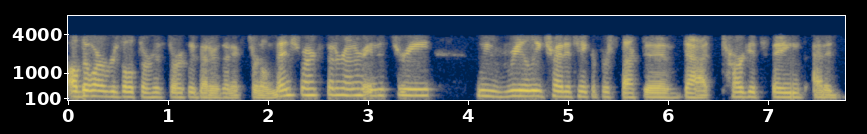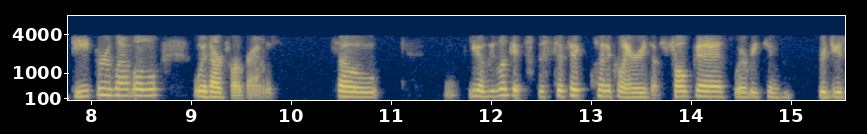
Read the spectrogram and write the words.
although our results are historically better than external benchmarks that are in our industry, we really try to take a perspective that targets things at a deeper level with our programs. So, you know, we look at specific clinical areas of focus where we can reduce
